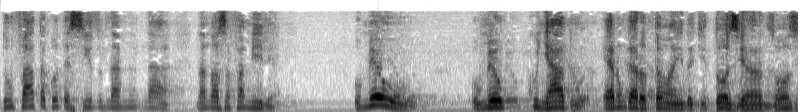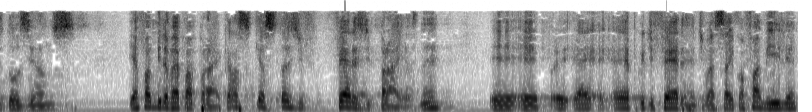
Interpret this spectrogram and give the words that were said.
de um fato acontecido na, na, na nossa família. O meu, o meu cunhado era um garotão ainda de 12 anos, 11, 12 anos, e a família vai para a praia, aquelas questões de férias de praias, né? É, é, é, é, época de férias, a gente vai sair com a família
